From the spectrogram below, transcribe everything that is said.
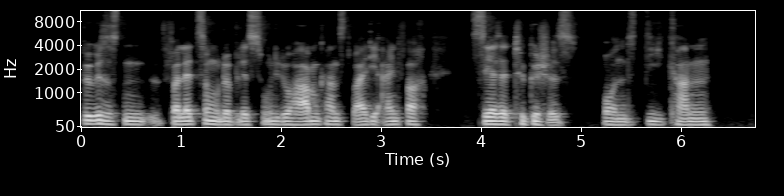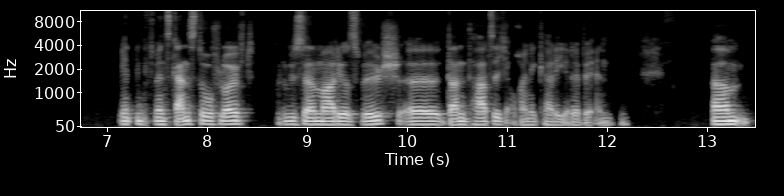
bösesten Verletzungen oder Blessuren, die du haben kannst, weil die einfach sehr, sehr tückisch ist. Und die kann, wenn es ganz doof läuft, Grüße an Marius Wilsch, äh, dann tatsächlich auch eine Karriere beenden. Ähm,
